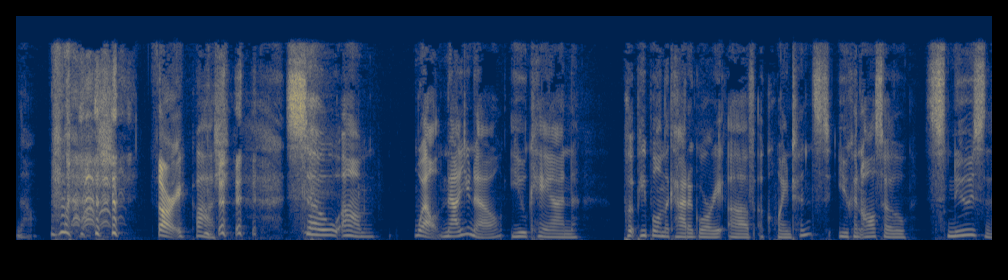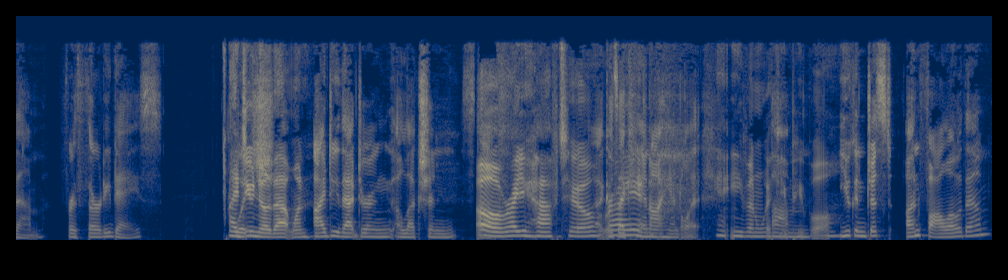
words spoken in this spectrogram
no. Sorry. Gosh. so, um, well, now you know you can put people in the category of acquaintance. You can also snooze them for 30 days. I do know that one. I do that during election oh, right. You have to. because right? I cannot handle it. Can't even with Um, you people. You can just unfollow them,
